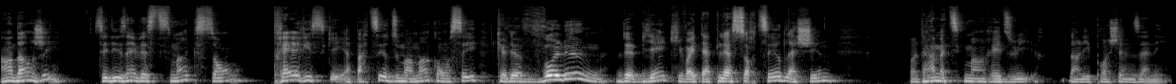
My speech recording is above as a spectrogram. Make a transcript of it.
en danger. C'est des investissements qui sont très risqués à partir du moment qu'on sait que le volume de biens qui va être appelé à sortir de la Chine dramatiquement réduire dans les prochaines années.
